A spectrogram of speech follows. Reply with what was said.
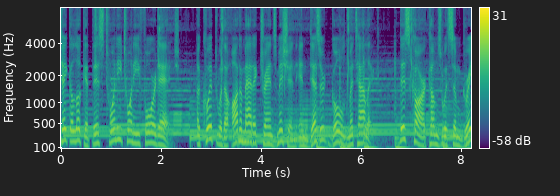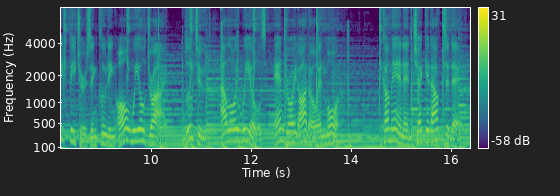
Take a look at this 2020 Ford Edge. Equipped with an automatic transmission in desert gold metallic. This car comes with some great features including all-wheel drive, Bluetooth, alloy wheels, Android Auto and more. Come in and check it out today.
